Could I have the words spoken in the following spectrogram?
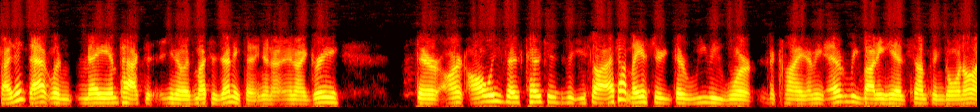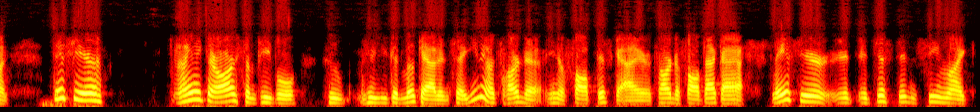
so I think that one may impact, you know, as much as anything. And I and I agree. There aren't always those coaches that you saw. I thought last year there really weren't the kind. I mean, everybody had something going on. This year, I think there are some people who who you could look at and say, you know, it's hard to you know fault this guy or it's hard to fault that guy. Last year, it it just didn't seem like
